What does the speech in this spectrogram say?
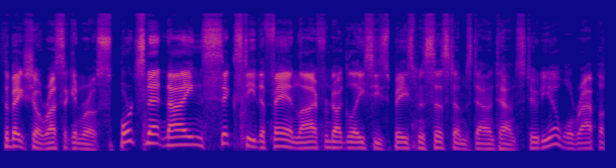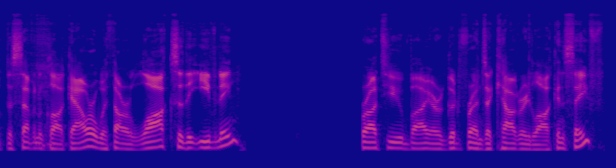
It's the Big Show, Russick and Rose. Sportsnet 960, the fan, live from Doug Lacey's Basement Systems downtown studio. We'll wrap up the 7 o'clock hour with our locks of the evening. Brought to you by our good friends at Calgary Lock and Safe.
